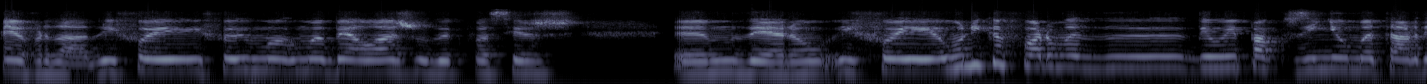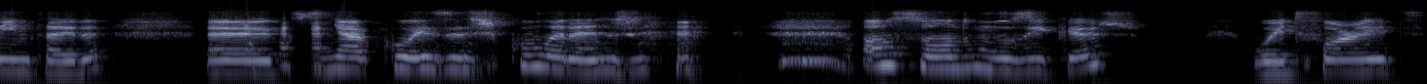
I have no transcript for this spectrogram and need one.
É verdade, e foi, foi uma, uma bela ajuda que vocês eh, me deram, e foi a única forma de, de eu ir para a cozinha uma tarde inteira, eh, cozinhar coisas com laranja, ao som de músicas, wait for it,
